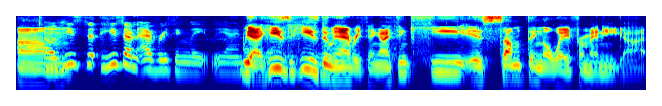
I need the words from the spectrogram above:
Um, oh, he's d- he's done everything lately. I know yeah, that. he's he's doing everything, and I think he is something away from any EGOT.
